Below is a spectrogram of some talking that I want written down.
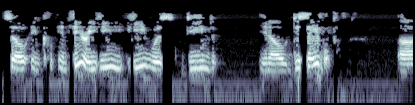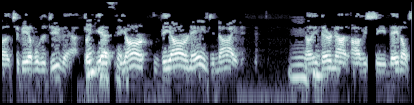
So in in theory, he he was deemed, you know, disabled uh, to be able to do that. But yet the R, the R&A denied it. Mm-hmm. Now, they're not obviously they don't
